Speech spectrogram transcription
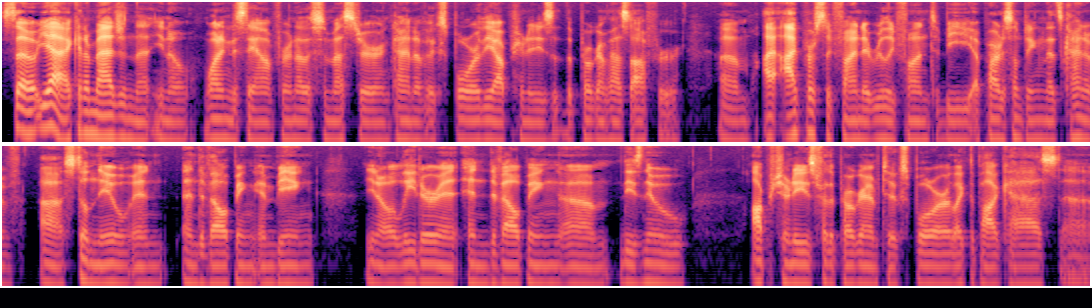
So yeah, I can imagine that you know wanting to stay on for another semester and kind of explore the opportunities that the program has to offer. Um, I, I personally find it really fun to be a part of something that's kind of uh, still new and and developing and being, you know, a leader and, developing um, these new opportunities for the program to explore, like the podcast, uh,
